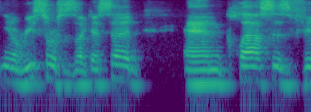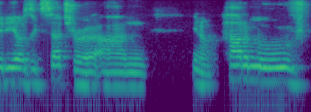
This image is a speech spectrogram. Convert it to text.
you know, resources. Like I said, and classes, videos, etc. on, you know, how to move,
